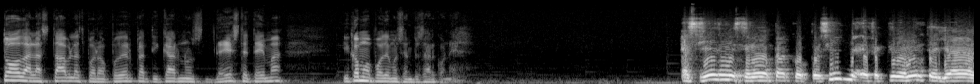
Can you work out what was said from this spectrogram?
todas las tablas para poder platicarnos de este tema y cómo podemos empezar con él. Así es, mi estimado Paco. Pues sí, efectivamente ya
